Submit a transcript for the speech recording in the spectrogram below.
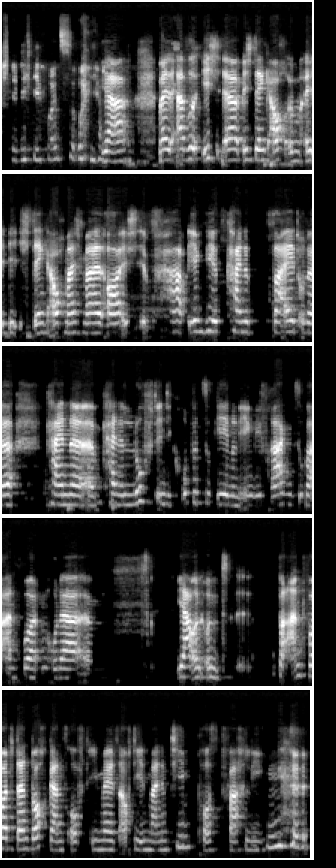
Stimme ich dir voll zu. Ja, ja weil also ich, äh, ich denke auch, ich denke auch manchmal, oh, ich habe irgendwie jetzt keine Zeit oder keine, äh, keine Luft in die Gruppe zu gehen und irgendwie Fragen zu beantworten oder ähm, ja und, und beantworte dann doch ganz oft E-Mails, auch die in meinem Team-Postfach liegen.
